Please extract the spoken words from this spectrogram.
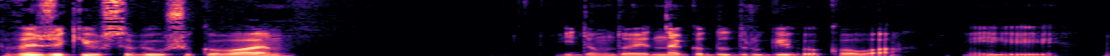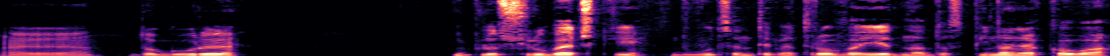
Wężyki już sobie uszykowałem. Idą do jednego, do drugiego koła i yy, do góry. I plus śrubeczki 2 cm. Jedna do spinania koła,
